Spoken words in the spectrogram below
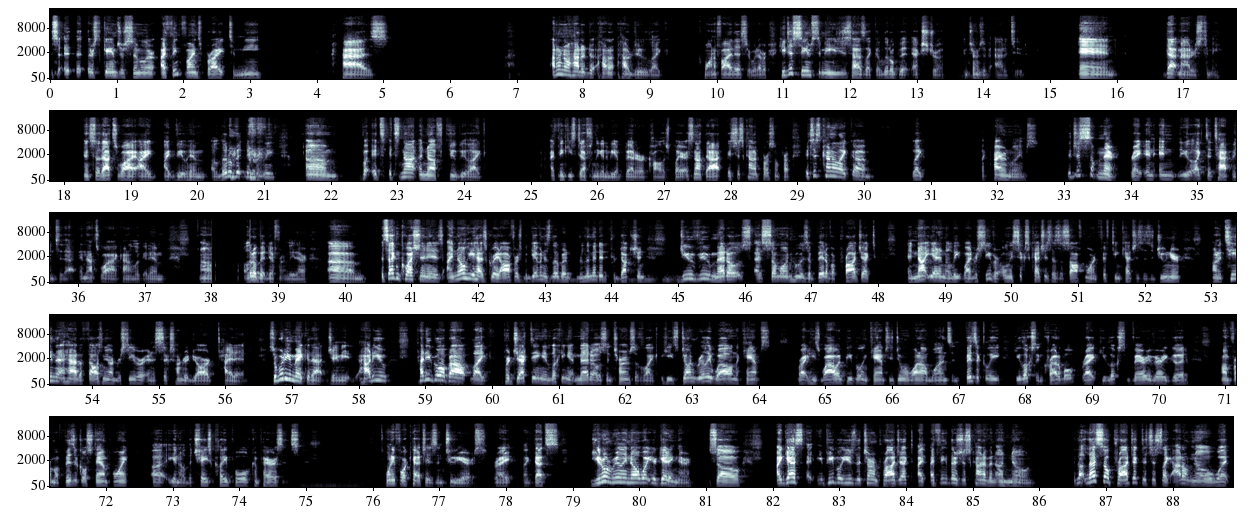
so it, it, there's games are similar. I think Vines Bright to me has I don't know how to do how to how to like quantify this or whatever. He just seems to me he just has like a little bit extra in terms of attitude. And that matters to me. And so that's why I I view him a little bit differently. Um, but it's it's not enough to be like, I think he's definitely going to be a better college player. It's not that. It's just kind of personal preference. It's just kind of like um, like like Kyren Williams. It's just something there, right? And and you like to tap into that, and that's why I kind of look at him um, a little bit differently there. Um, the second question is: I know he has great offers, but given his little bit limited production, do you view Meadows as someone who is a bit of a project and not yet an elite wide receiver. Only six catches as a sophomore and 15 catches as a junior on a team that had a thousand yard receiver and a 600 yard tight end. So what do you make of that, Jamie? How do you how do you go about like projecting and looking at Meadows in terms of like he's done really well in the camps, right? He's wowing people in camps. He's doing one on ones, and physically he looks incredible, right? He looks very very good um, from a physical standpoint. Uh, you know the Chase Claypool comparisons. 24 catches in two years, right? Like that's you don't really know what you're getting there. So I guess uh, people use the term project. I, I think there's just kind of an unknown. Less so project. It's just like I don't know what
